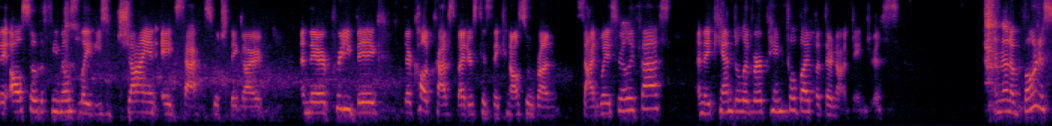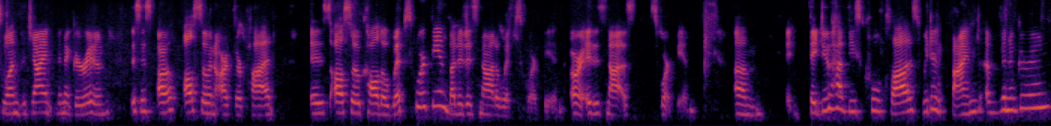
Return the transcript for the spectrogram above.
They also, the females lay these giant egg sacs, which they guard. And they're pretty big. They're called crab spiders because they can also run sideways really fast. And they can deliver a painful bite, but they're not dangerous. And then a bonus one, the giant vinegaroon. This is also an arthropod. It is also called a whip scorpion, but it is not a whip scorpion, or it is not a scorpion. Um, they do have these cool claws. We didn't find a vinegaroon.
